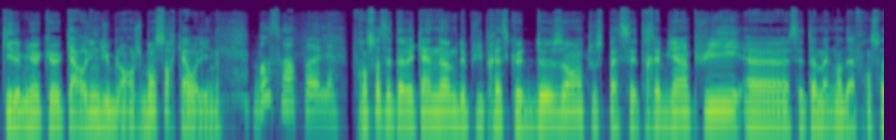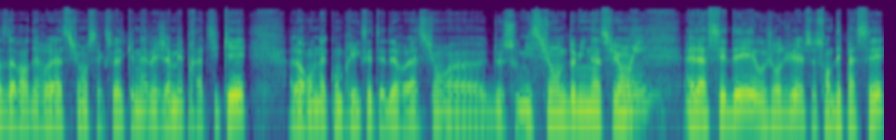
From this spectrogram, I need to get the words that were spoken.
qui de mieux que Caroline Dublanche. Bonsoir Caroline. Bonsoir Paul. François c'est avec un homme depuis presque deux ans, tout se passait très bien. Puis euh, cet homme a demandé à Françoise d'avoir des relations sexuelles qu'elle n'avait jamais pratiquées. Alors on a compris que c'était des relations euh, de soumission, de domination. Oui. Elle a cédé, aujourd'hui elle se sent dépassée.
